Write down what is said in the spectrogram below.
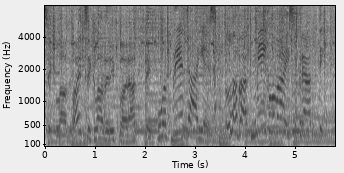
cik labi, vai cik labi ir porakti? Ko priecājies? Labāk mīklu maisu krati!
